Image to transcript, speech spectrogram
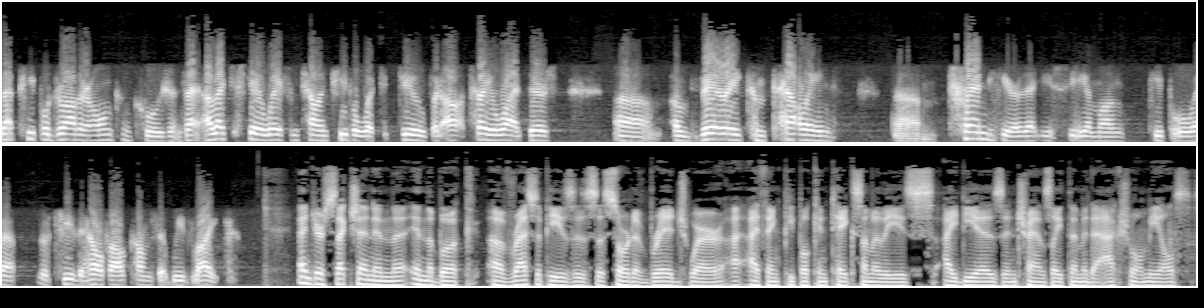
let people draw their own conclusions. I, I like to stay away from telling people what to do, but I'll tell you what, there's um, a very compelling um, trend here that you see among people uh, achieve the health outcomes that we'd like. And your section in the in the book of recipes is a sort of bridge where I, I think people can take some of these ideas and translate them into actual meals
